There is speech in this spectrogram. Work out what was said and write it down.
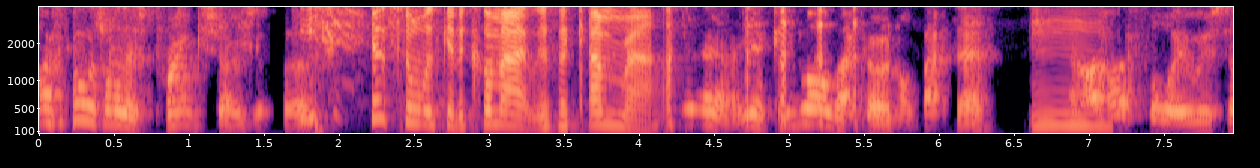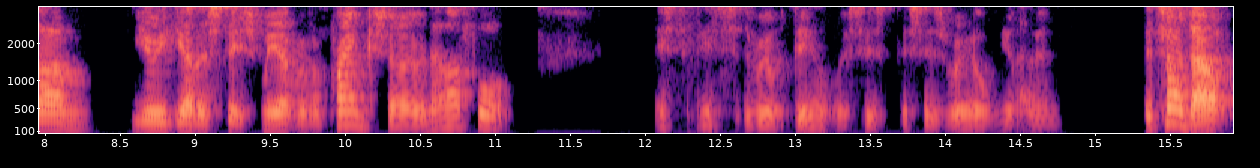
I thought it was one of those prank shows at first. Someone's going to come out with a camera. yeah, yeah, because a lot of that going on back then. Mm. I, I, thought it was um, Uri Geller stitched me up with a prank show, and then I thought, this, this is the real deal. This is this is real, you know. And it turned out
